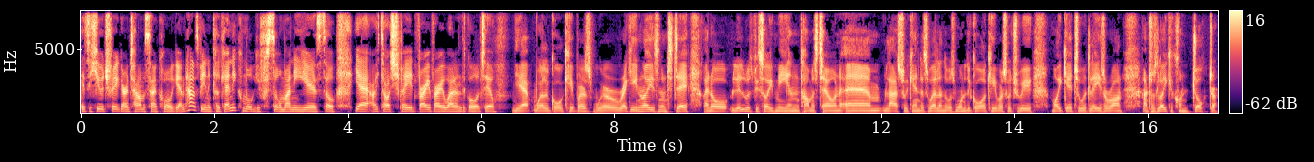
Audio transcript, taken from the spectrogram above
is a huge figure in Thomas and Camogie and has been in Kilkenny Camogie for so many years. So yeah, I thought she played very very well in the goal too. Yeah, well, goalkeepers we're recognising them today. I know Lil was beside me in Thomastown um, last weekend as well, and there was one of the goalkeepers which we might get to it later on, and it was like a conductor.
